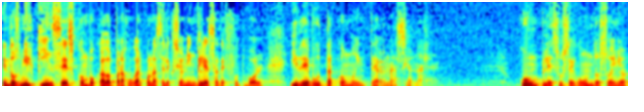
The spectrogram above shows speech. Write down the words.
En 2015 es convocado para jugar con la selección inglesa de fútbol y debuta como internacional. Cumple su segundo sueño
